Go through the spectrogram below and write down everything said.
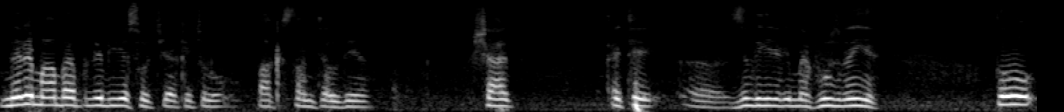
ਮੇਰੇ ਮਾਂ-ਬਾਪ ਨੇ ਵੀ ਇਹ ਸੋਚਿਆ ਕਿ ਚਲੋ ਪਾਕਿਸਤਾਨ ਚਲਦੇ ਆ ਸ਼ਾਇਦ ਇੱਥੇ ਜ਼ਿੰਦਗੀ ਜਿਹੜੀ ਮਹਿਫੂਜ਼ ਨਹੀਂ ਹੈ। ਤੋ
